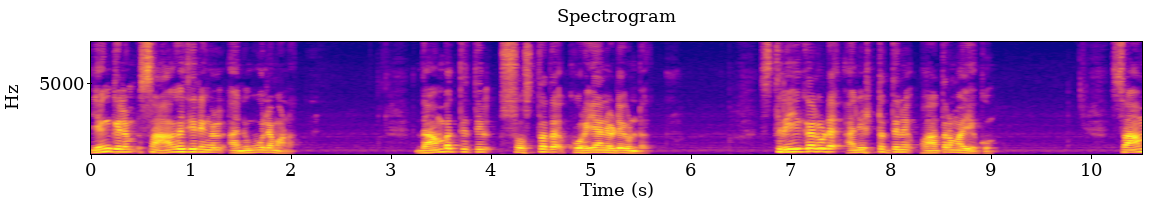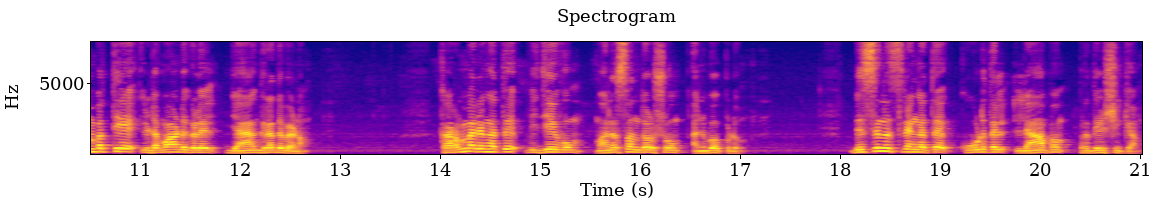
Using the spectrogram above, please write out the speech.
എങ്കിലും സാഹചര്യങ്ങൾ അനുകൂലമാണ്. ദാമ്പത്യത്തിൽ സ്വസ്ഥത കുറയാനിടയുണ്ട്. സ്ത്രീകളുടെ അനിഷ്ടത്തിന് പാത്രമായേക്കും. സാമ്പത്തിക ഇടപാടുകളിൽ ജാഗ്രത വേണം. കർമ്മരംഗത്ത് വിജയവും മനസ്സന്തോഷവും അനുഭവപ്പെടും. ബിസിനസ് രംഗത്ത് കൂടുതൽ ലാഭം പ്രതീക്ഷിക്കാം.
